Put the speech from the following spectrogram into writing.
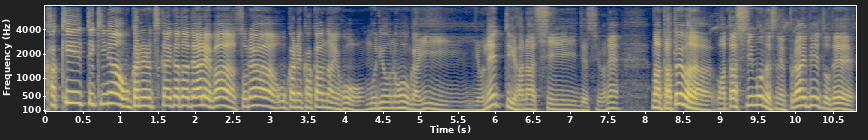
家計的なお金の使い方であればそれはお金かかんない方無料の方がいいよねっていう話ですよね。まあ例えば私もですねプライベートで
